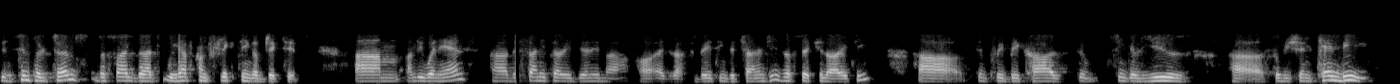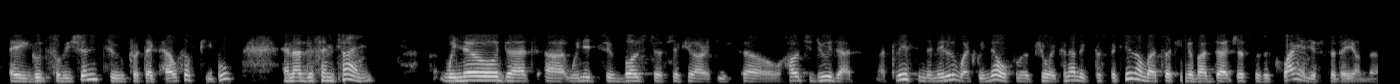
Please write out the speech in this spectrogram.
in simple terms, the fact that we have conflicting objectives. Um, on the one hand, uh, the sanitary dilemma are exacerbating the challenges of circularity, uh, simply because the single-use uh, solution can be a good solution to protect health of people. And at the same time, we know that uh, we need to bolster circularity. So how to do that? At least in the middle, what we know from a pure economic perspective, and we're talking about that just with a client yesterday on the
